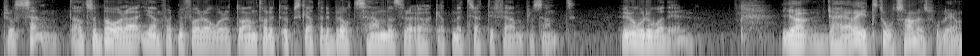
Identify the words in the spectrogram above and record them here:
procent. Alltså bara jämfört med förra året då antalet uppskattade brottshändelser har ökat med 35 procent. Hur oroad är du? Ja, det här är ett stort samhällsproblem.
